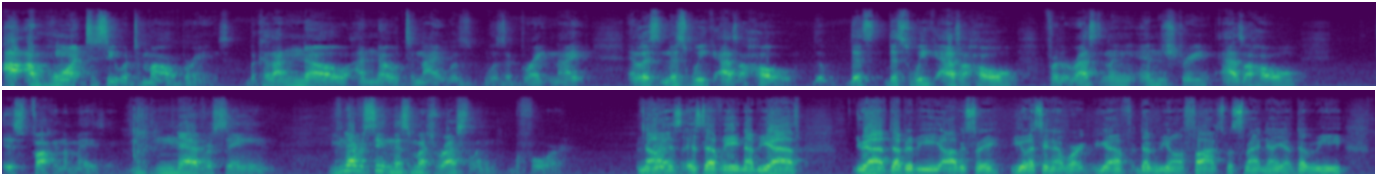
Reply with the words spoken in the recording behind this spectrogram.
I, I want to see what tomorrow brings because I know I know tonight was was a great night. And listen, this week as a whole, the, this this week as a whole for the wrestling industry as a whole is fucking amazing. You've never seen you've never seen this much wrestling before. No, it's, it's definitely heating up. You have you have WWE, obviously, USA Network. You have WWE on Fox with SmackDown. You have WWE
